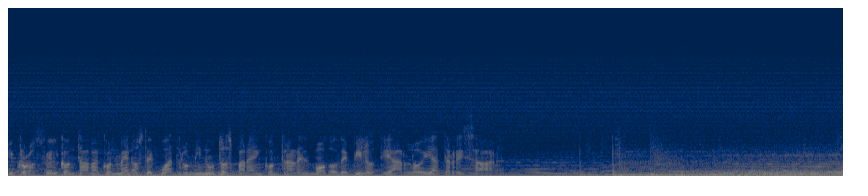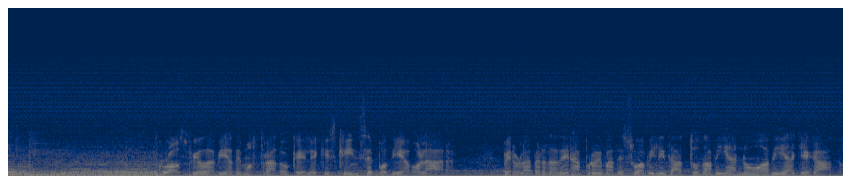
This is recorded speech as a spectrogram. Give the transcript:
y Crossfield contaba con menos de cuatro minutos para encontrar el modo de pilotearlo y aterrizar. Crossfield había demostrado que el X-15 podía volar, pero la verdadera prueba de su habilidad todavía no había llegado.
